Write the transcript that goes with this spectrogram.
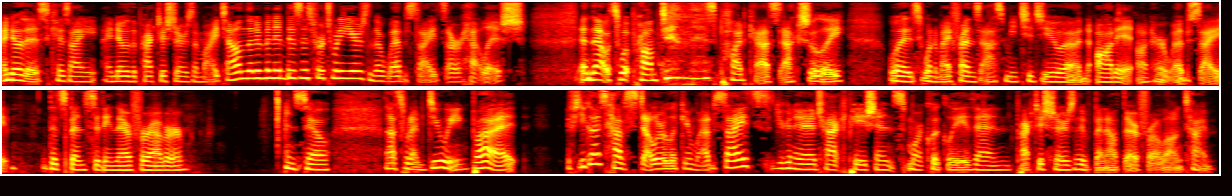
I know this because I I know the practitioners in my town that have been in business for 20 years, and their websites are hellish. And that's what prompted this podcast. Actually, was one of my friends asked me to do an audit on her website that's been sitting there forever. And so that's what I'm doing. But if you guys have stellar looking websites, you're going to attract patients more quickly than practitioners who've been out there for a long time.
